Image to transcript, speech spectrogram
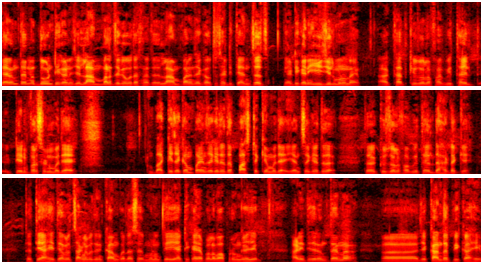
त्यानंतरनं दोन ठिकाणी जे लांब पाण्याचं गवत असणार तर लांब पाण्याच्या गवतासाठी त्यांचंच या ठिकाणी एजिल म्हणून आहे. अर्थात क्युझोलाफा विथाईल टेन पर्सेंटमध्ये आहे. बाकीच्या कंपन्यांचं घेतलं तर पाच टक्क्यामध्ये आहे. यांचं घेतलं तर क्युझोलाफा विथाईल दहा टक्के. तर ते आहे ते आपल्याला चांगल्या पद्धतीने काम करत असं म्हणून ते या ठिकाणी आपल्याला वापरून घ्यायचे. आणि त्याच्यानंतरनं जे कांदा पीक आहे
